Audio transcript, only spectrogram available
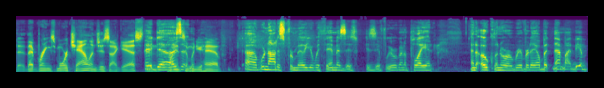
th- that brings more challenges, I guess, than it does. playing someone you have. Uh, we're not as familiar with them as, as, as if we were going to play at an Oakland or a Riverdale, but that might be a, a,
